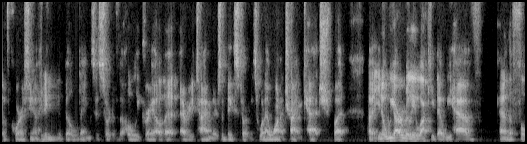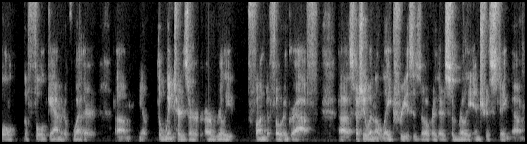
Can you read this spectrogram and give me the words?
Of course, you know, hitting the buildings is sort of the holy grail that every time there's a big storm, it's what I want to try and catch. But uh, you know, we are really lucky that we have kind of the full the full gamut of weather. Um, you know, the winters are are really fun to photograph, uh, especially when the lake freezes over. There's some really interesting um,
